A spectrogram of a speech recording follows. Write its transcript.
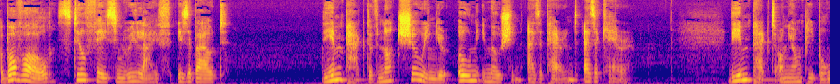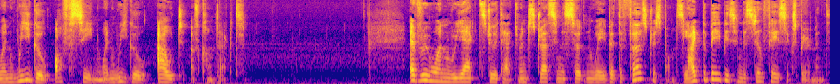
Above all, still face in real life is about the impact of not showing your own emotion as a parent, as a carer. The impact on young people when we go off scene, when we go out of contact. Everyone reacts to attachment stress in a certain way, but the first response, like the babies in the still face experiment,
